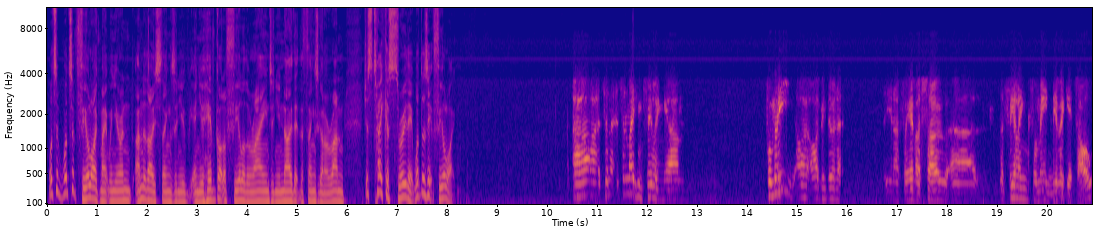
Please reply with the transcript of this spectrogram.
What's it? What's it feel like, mate, when you're in under those things and you and you have got a feel of the reins and you know that the thing's going to run? Just take us through that. What does it feel like? Uh, it's an it's an amazing feeling. Um, for me, I, I've been doing it, you know, forever. So uh, the feeling for me never gets old.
